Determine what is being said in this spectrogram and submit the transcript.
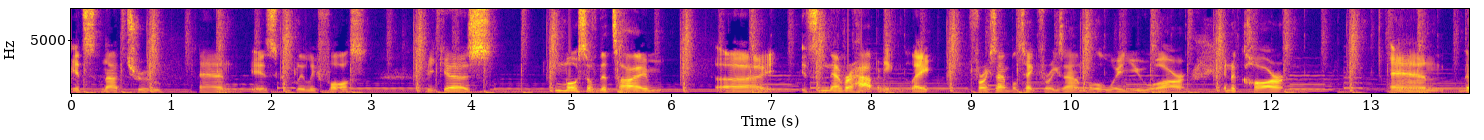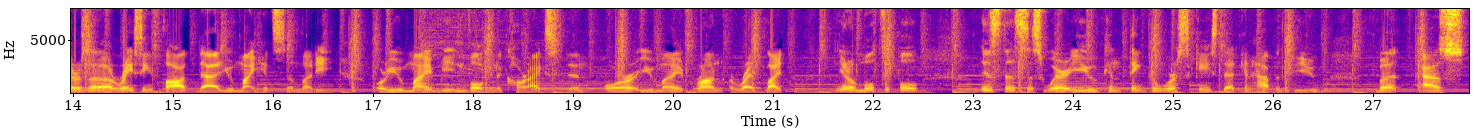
it's not true and it's completely false because most of the time uh, it's never happening. Like for example take for example when you are in a car and there's a racing thought that you might hit somebody or you might be involved in a car accident or you might run a red light. You know multiple instances where you can think the worst case that can happen to you. But as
